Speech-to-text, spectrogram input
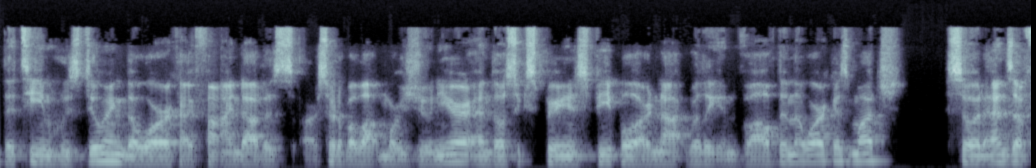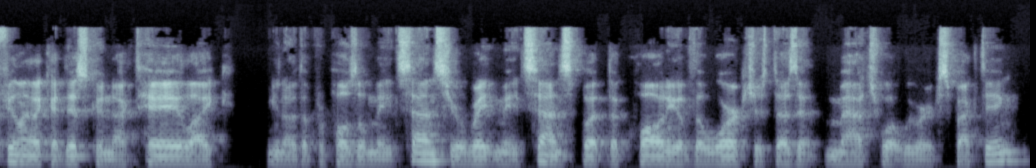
the team who's doing the work i find out is are sort of a lot more junior and those experienced people are not really involved in the work as much so it ends up feeling like a disconnect hey like you know the proposal made sense your rate made sense but the quality of the work just doesn't match what we were expecting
